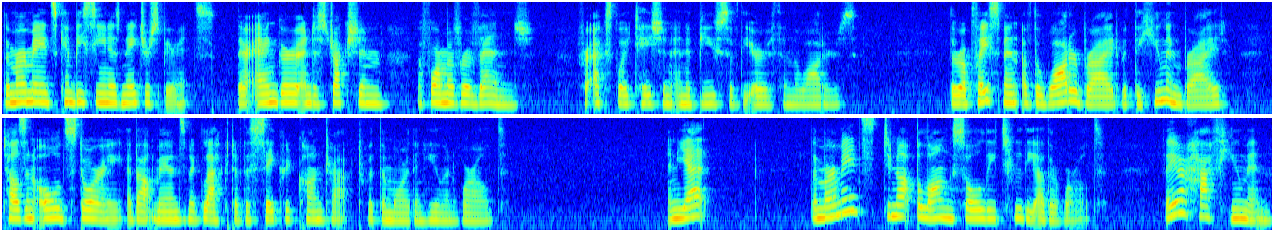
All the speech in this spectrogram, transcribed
The mermaids can be seen as nature spirits, their anger and destruction a form of revenge for exploitation and abuse of the earth and the waters. The replacement of the water bride with the human bride tells an old story about man's neglect of the sacred contract with the more than human world. And yet, the mermaids do not belong solely to the other world. They are half human,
